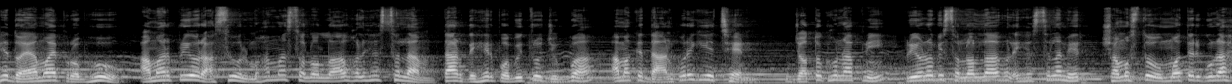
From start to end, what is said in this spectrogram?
হে দয়াময় প্রভু, আমার প্রিয় রাসুল মোহাম্মদ সাল্লাম তার দেহের পবিত্র জুব্বা আমাকে দান করে গিয়েছেন। যতক্ষণ আপনি প্রিয়নবী সাল্লাহ আলহিহাস্লামের সমস্ত উম্মতের গুনাহ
